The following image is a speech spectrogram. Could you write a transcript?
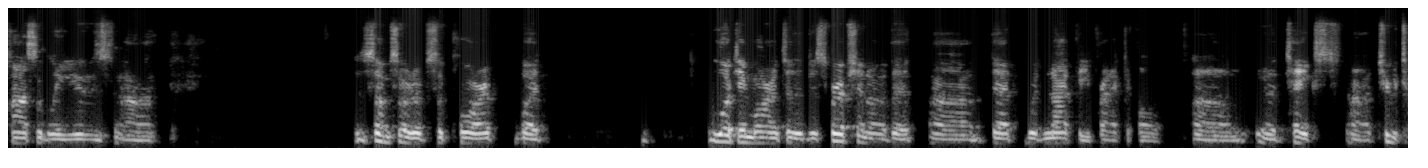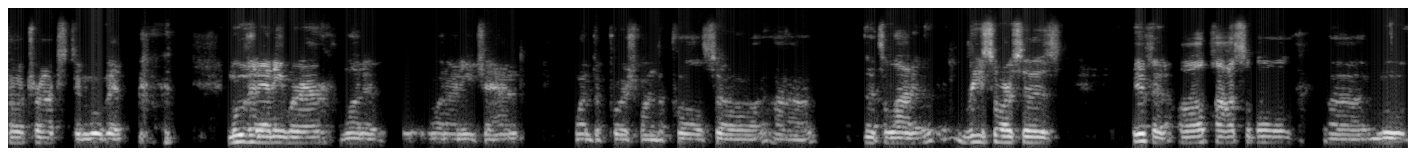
possibly use uh, some sort of support, but looking more into the description of it, uh, that would not be practical. Um, It takes uh, two tow trucks to move it, move it anywhere, one, one on each end, one to push, one to pull. So uh, that's a lot of resources. If at all possible, uh, move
